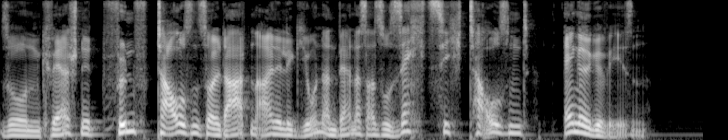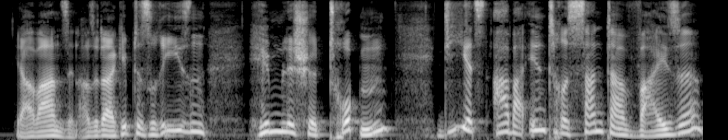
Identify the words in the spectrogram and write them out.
so ein Querschnitt 5000 Soldaten, eine Legion, dann wären das also 60.000 Engel gewesen. Ja, Wahnsinn. Also da gibt es riesen himmlische Truppen, die jetzt aber interessanterweise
